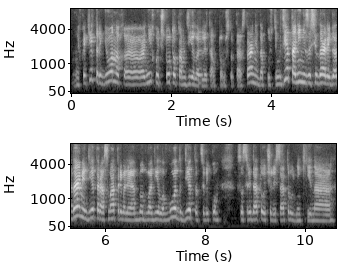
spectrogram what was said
В каких-то регионах э, они хоть что-то там делали, там, в том же Татарстане, допустим. Где-то они не заседали годами, где-то рассматривали одно-два дела в год, где-то целиком сосредоточились сотрудники на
